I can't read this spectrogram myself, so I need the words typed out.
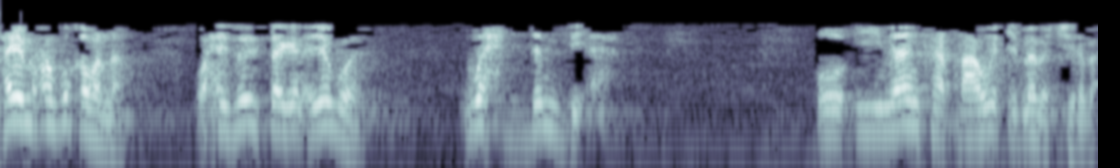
haye maxaan ku qabannaa? Waxay soo istaageen iyaguna wax dembi ah oo iimaanka dhaawici maba jiraba.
